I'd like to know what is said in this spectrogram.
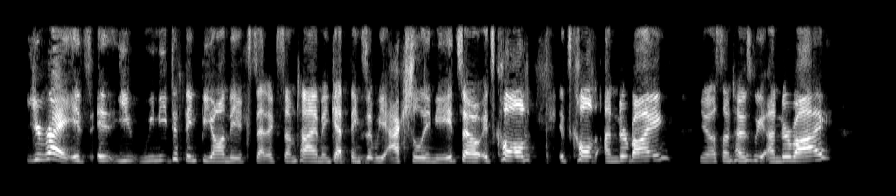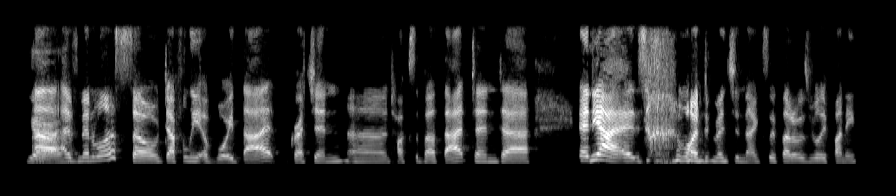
you're right. It's it, you. We need to think beyond the aesthetic sometime and get things mm-hmm. that we actually need. So it's called it's called underbuying. You know, sometimes we underbuy. Uh, yeah. Uh, as minimalists, so definitely avoid that. Gretchen uh, talks about that, and uh, and yeah, I wanted to mention that because I thought it was really funny.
